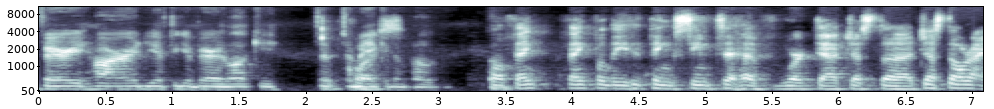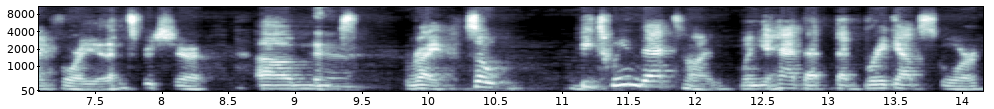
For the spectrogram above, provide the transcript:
very hard. You have to get very lucky to, to make it in poker. Well, thank, thankfully things seem to have worked out just uh, just all right for you. That's for sure. Um, yeah. Right. So between that time when you had that that breakout score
